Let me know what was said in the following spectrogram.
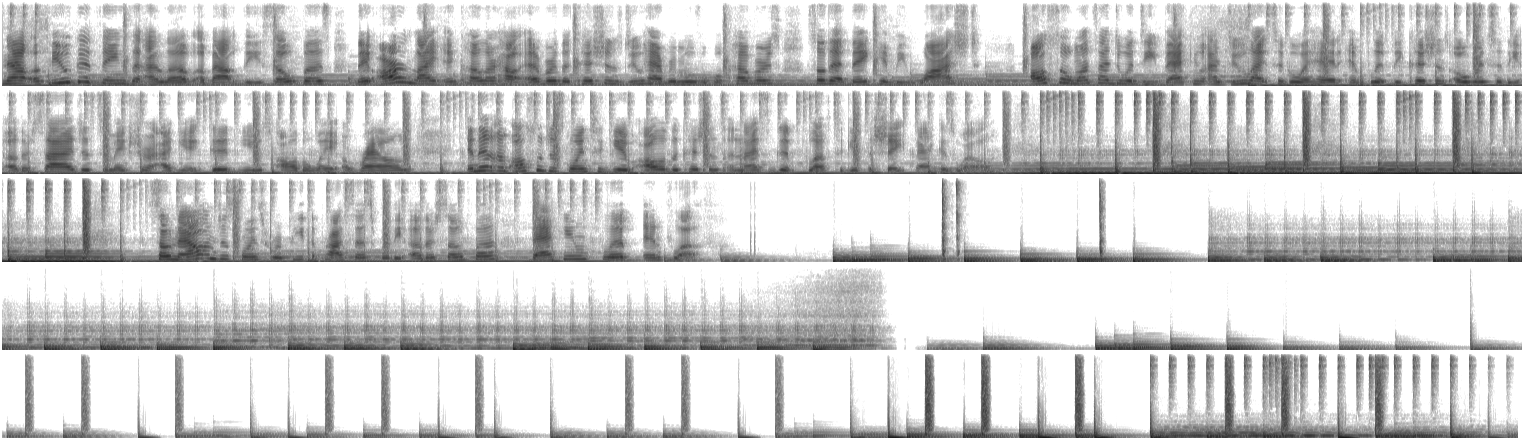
Now, a few good things that I love about these sofas, they are light in color, however, the cushions do have removable covers so that they can be washed. Also, once I do a deep vacuum, I do like to go ahead and flip the cushions over to the other side just to make sure I get good use all the way around. And then I'm also just going to give all of the cushions a nice good fluff to get the shape back as well. So now I'm just going to repeat the process for the other sofa, vacuum, flip, and fluff.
